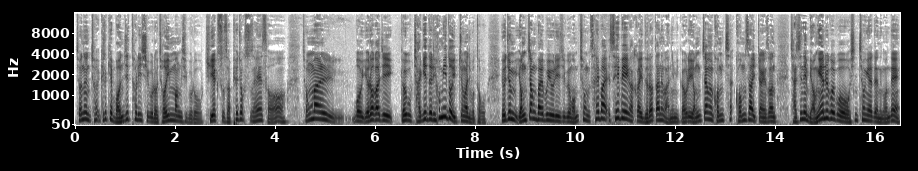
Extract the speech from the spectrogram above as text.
저는 저 그렇게 먼지털이식으로 저인망식으로 기획수사, 표적수사해서 정말 뭐 여러 가지 결국 자기들이 혐의도 입증하지 못하고 요즘 영장 발부율이 지금 엄청 세배 가까이 늘었다는 거 아닙니까? 우리 영장을 검차, 검사 입장에선 자신의 명예를 걸고 신청해야 되는 건데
